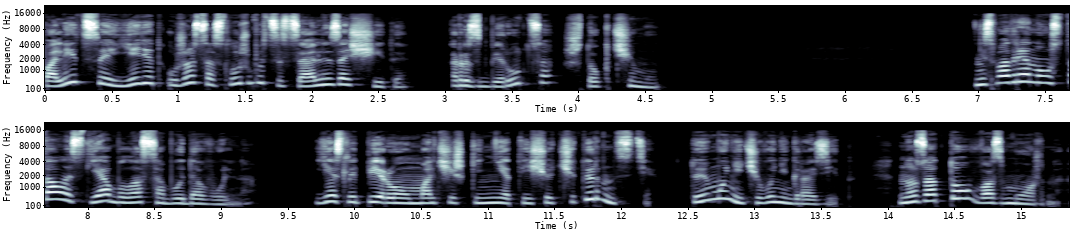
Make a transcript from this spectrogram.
полиция едет уже со службы социальной защиты. Разберутся, что к чему. Несмотря на усталость, я была собой довольна. Если первому мальчишке нет еще 14, то ему ничего не грозит. Но зато, возможно,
